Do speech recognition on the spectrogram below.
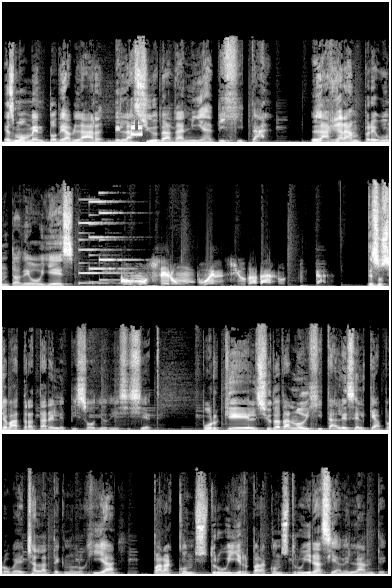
es momento de hablar de la ciudadanía digital. La gran pregunta de hoy es, ¿cómo ser un buen ciudadano digital? De eso se va a tratar el episodio 17 porque el ciudadano digital es el que aprovecha la tecnología para construir, para construir hacia adelante,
